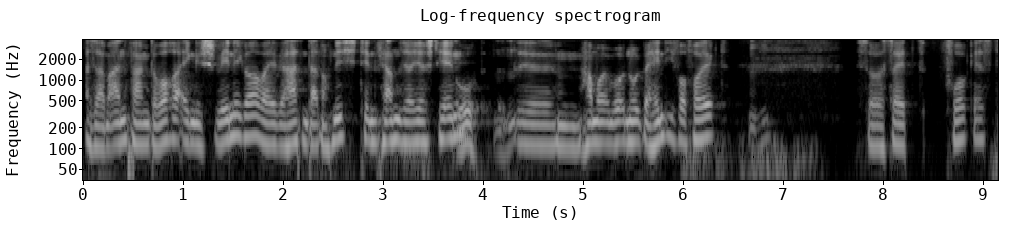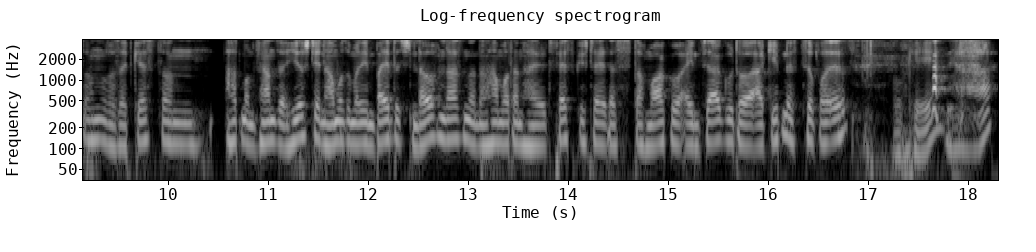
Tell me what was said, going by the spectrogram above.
Also am Anfang der Woche eigentlich weniger, weil wir hatten da noch nicht den Fernseher hier stehen. Oh, Ähm, haben wir über, nur über Handy verfolgt. So seit vorgestern oder seit gestern hat man den Fernseher hier stehen, haben wir so mal den Ball ein bisschen laufen lassen und dann haben wir dann halt festgestellt, dass der Marco ein sehr guter Ergebnistipper ist. Okay. Ja,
